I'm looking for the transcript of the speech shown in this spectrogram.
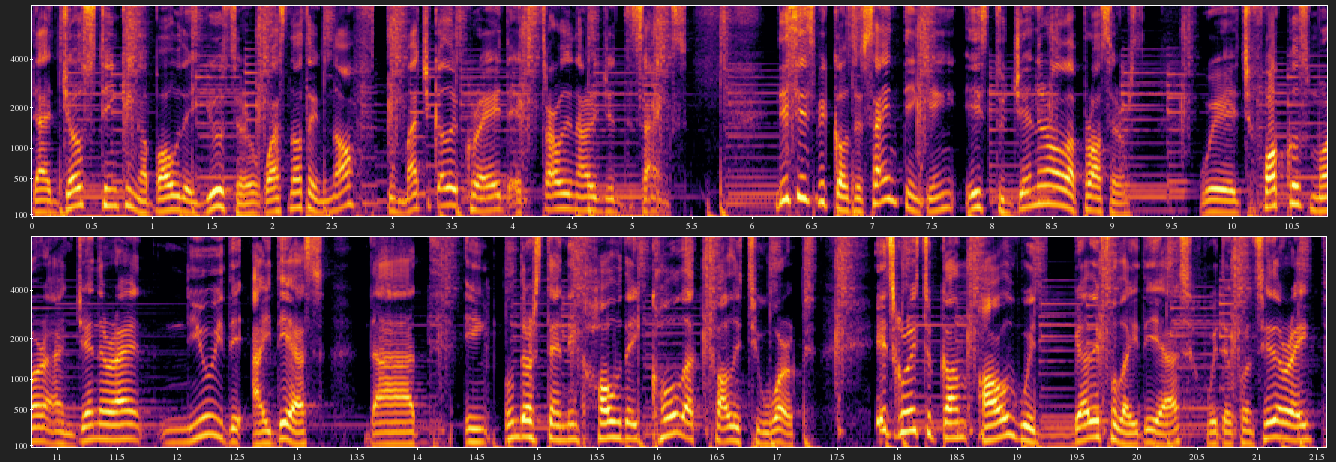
that just thinking about the user was not enough to magically create extraordinary designs. This is because design thinking is to general a process which focus more on generate new ideas that in understanding how they could actually work. It's great to come out with beautiful ideas with the considerate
